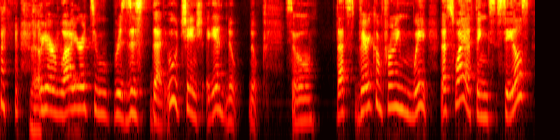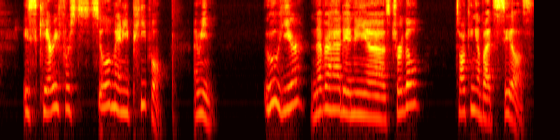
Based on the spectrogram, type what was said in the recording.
yeah. We are wired to resist that. Ooh, change again. No, no. So that's very confronting way. That's why I think sales is scary for so many people. I mean, who here never had any uh, struggle talking about sales?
